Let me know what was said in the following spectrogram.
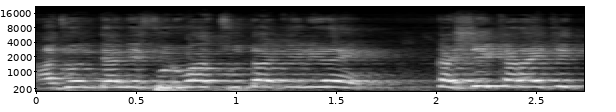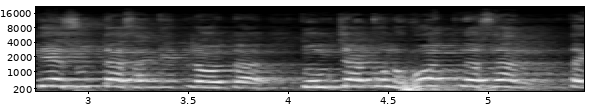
अजून त्यांनी सुरुवात सुद्धा केली नाही. कशी करायची ते सुद्धा सांगितलं होतं. तुमच्याकडून होत नसेल तर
